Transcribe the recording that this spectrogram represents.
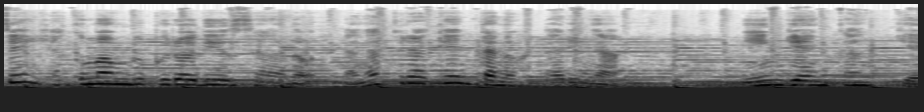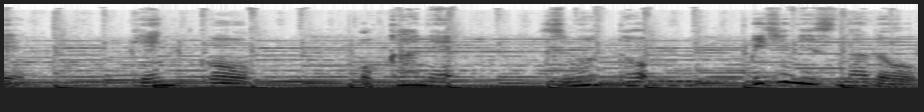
1100万部プロデューサーの長倉健太の2人が人間関係健康お金仕事ビジネスなどを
